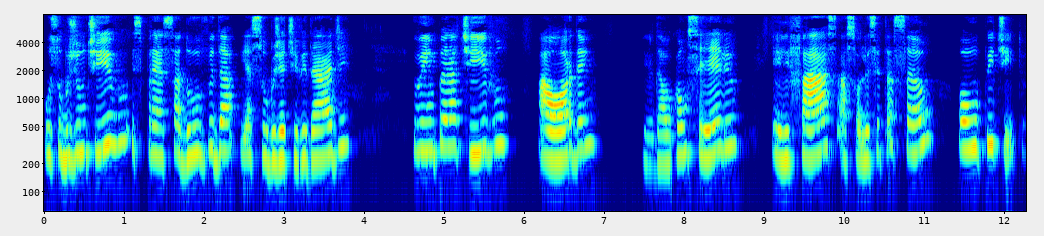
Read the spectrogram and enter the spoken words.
O subjuntivo expressa a dúvida e a subjetividade, e o imperativo, a ordem, ele dá o conselho, ele faz a solicitação ou o pedido.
